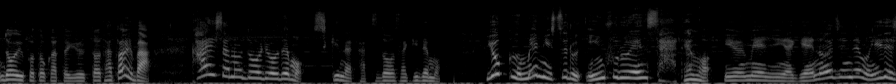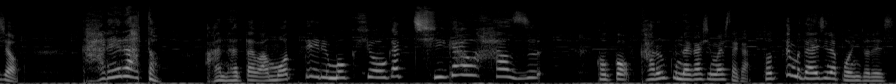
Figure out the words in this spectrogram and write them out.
どういうことかというと例えば会社の同僚でも好きな活動先でもよく目にするインフルエンサーでも有名人や芸能人でもいいでしょう。彼らとあなたは持っている目標が違うはず。ここ軽く流しましたがとっても大事なポイントです。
